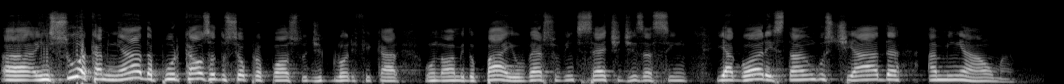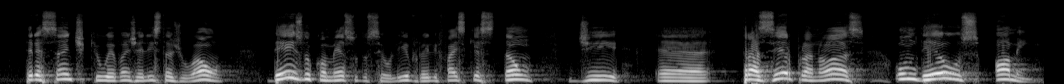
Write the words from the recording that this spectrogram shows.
ah, em sua caminhada, por causa do seu propósito de glorificar o nome do Pai. O verso 27 diz assim: E agora está angustiada a minha alma. Interessante que o evangelista João desde o começo do seu livro, ele faz questão de é, trazer para nós um Deus homem.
